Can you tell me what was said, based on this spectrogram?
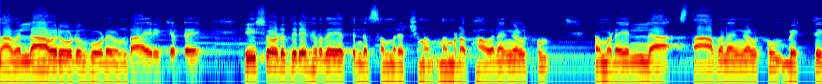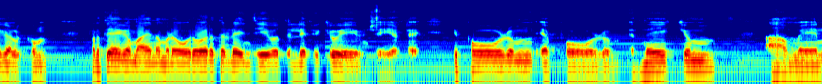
നാം എല്ലാവരോടും കൂടെ ഉണ്ടായിരിക്കട്ടെ. ഈശോയുടെ തിരുഹൃദയത്തിന്റെ സംരക്ഷണം നമ്മുടെ ഭവനങ്ങൾക്കും നമ്മുടെ എല്ലാ സ്ഥാപനങ്ങൾക്കും വ്യക്തികൾക്കും പ്രത്യേകമായി നമ്മുടെ ഓരോരുത്തരുടെയും ജീവിതത്തിൽ ലഭിക്കുകയും ചെയ്യട്ടെ. ഇപ്പോഴും എപ്പോഴും എന്നേക്കും ആമേൻ.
